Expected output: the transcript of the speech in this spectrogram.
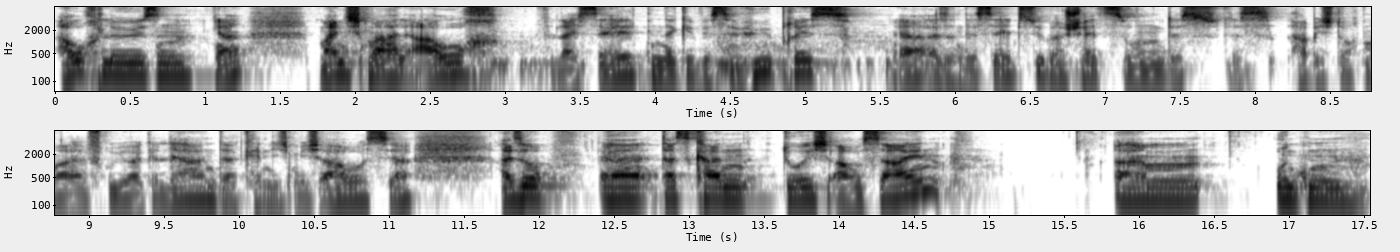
auch lösen. Ja? Manchmal auch, vielleicht selten, eine gewisse Hybris, ja? also eine Selbstüberschätzung, das, das habe ich doch mal früher gelernt, da kenne ich mich aus. Ja? Also äh, das kann durchaus sein. Ähm, und ein,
